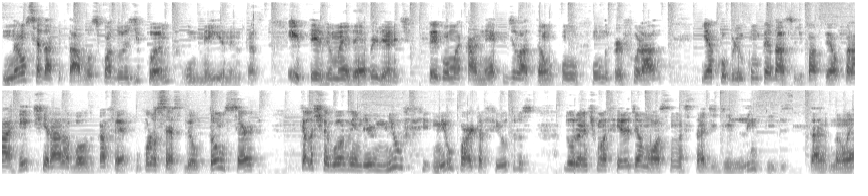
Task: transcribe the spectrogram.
Não se adaptava aos coadores de pano, ou meia, né, no caso, e teve uma ideia brilhante. Pegou uma caneca de latão com o fundo perfurado e a cobriu com um pedaço de papel para retirar a borra do café. O processo deu tão certo que ela chegou a vender mil, mil porta-filtros durante uma feira de amostra na cidade de Limpis, tá? não é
